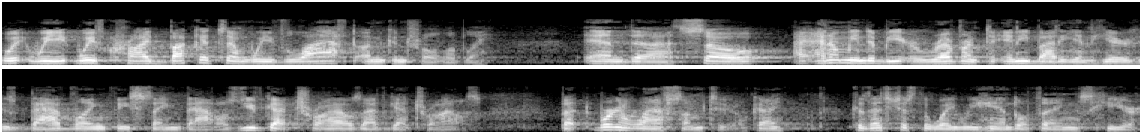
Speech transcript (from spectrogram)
We, we, we've cried buckets and we've laughed uncontrollably. And uh, so I, I don't mean to be irreverent to anybody in here who's battling these same battles. You've got trials, I've got trials. But we're going to laugh some too, okay? Because that's just the way we handle things here.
